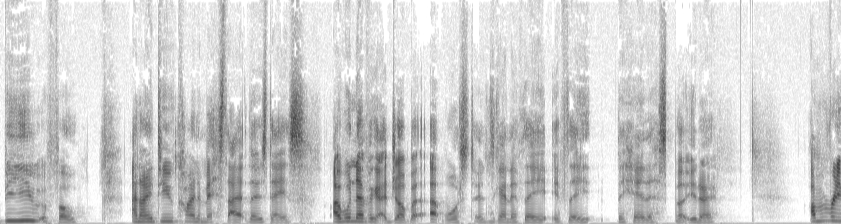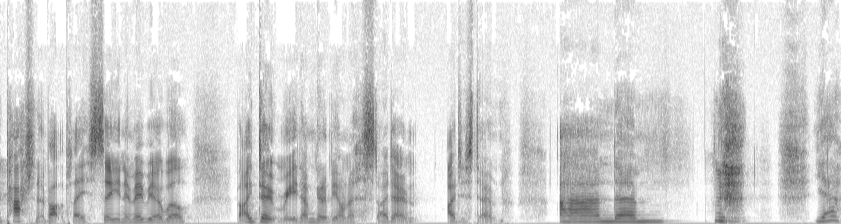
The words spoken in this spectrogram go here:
Beautiful. And I do kind of miss that those days. I will never get a job at, at Waterstones again if they if they they hear this, but you know, I'm really passionate about the place, so you know maybe I will. But I don't read. I'm gonna be honest. I don't. I just don't. And um, yeah.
